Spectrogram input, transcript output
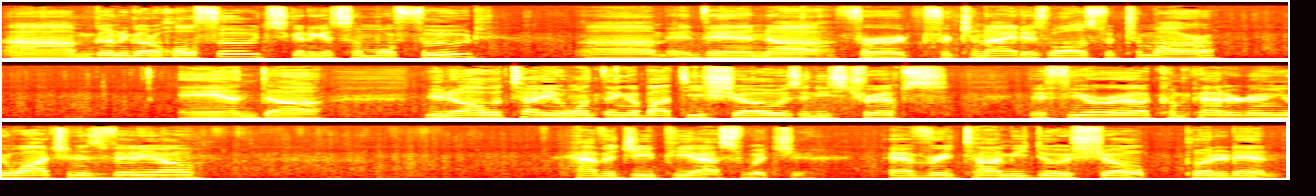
Uh, I'm gonna go to Whole Foods, gonna get some more food, um, and then uh, for for tonight as well as for tomorrow. And uh, you know, I will tell you one thing about these shows and these trips. If you're a competitor and you're watching this video, have a GPS with you. Every time you do a show, put it in.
